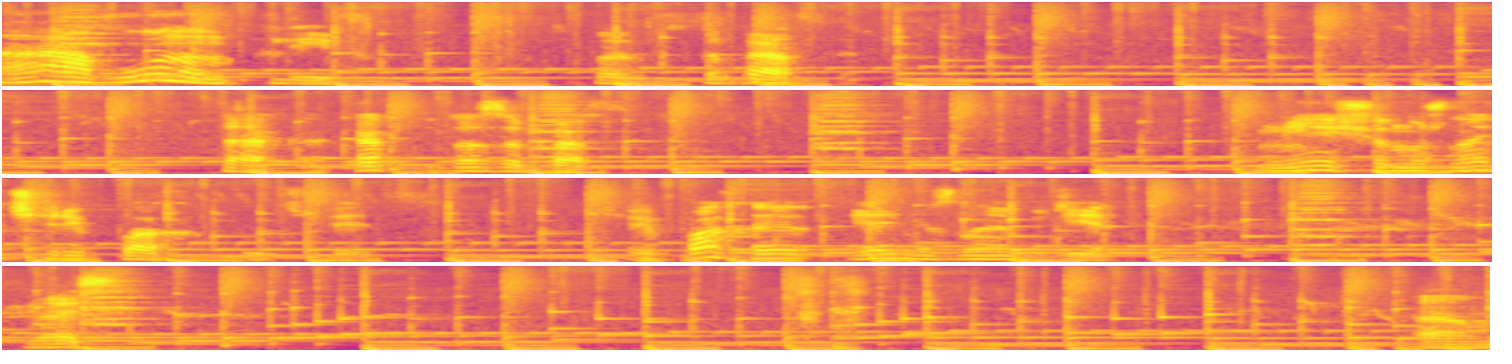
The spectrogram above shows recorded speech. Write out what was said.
А, вон он клифф. Типа, забраться. Так, а как туда забраться? Мне еще нужна черепаха, получается. Черепаха я не знаю где. Здрасте. Ам.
